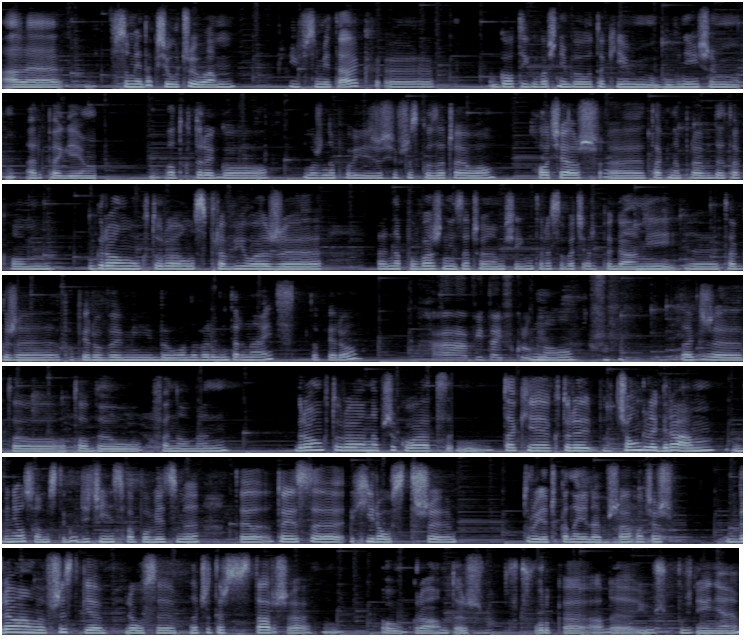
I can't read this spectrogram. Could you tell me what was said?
Ale w sumie tak się uczyłam. I w sumie tak. e, Gothic właśnie był takim główniejszym RPG-iem, od którego można powiedzieć, że się wszystko zaczęło. Chociaż e, tak naprawdę taką grą, którą sprawiła, że na poważnie zaczęłam się interesować RPGami, e, także papierowymi, było Neverwinter Nights dopiero. Ha, witaj w klubie. No. Także to, to był fenomen. Grą, która na przykład takie, które ciągle gram, wyniosłam z tego dzieciństwa powiedzmy, to, to jest e, Heroes 3, trójeczka najlepsza, chociaż grałam we wszystkie Heroesy, znaczy też starsze, bo grałam też w czwórkę, ale już później nie.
